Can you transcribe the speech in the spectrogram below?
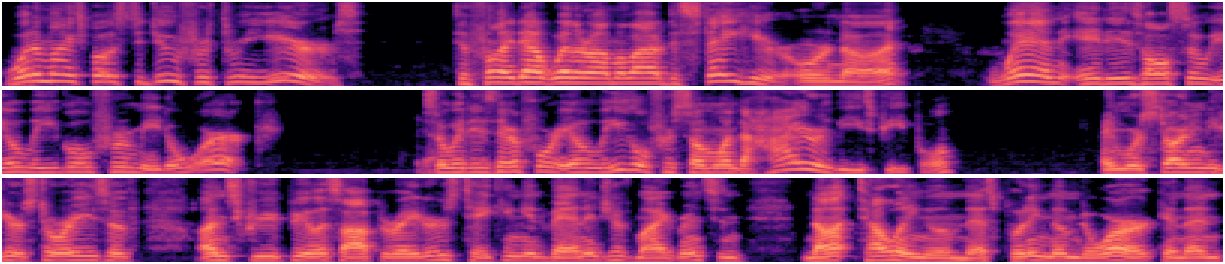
what am I supposed to do for three years to find out whether I'm allowed to stay here or not when it is also illegal for me to work? Yeah. So it is therefore illegal for someone to hire these people. And we're starting to hear stories of unscrupulous operators taking advantage of migrants and not telling them this, putting them to work, and then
